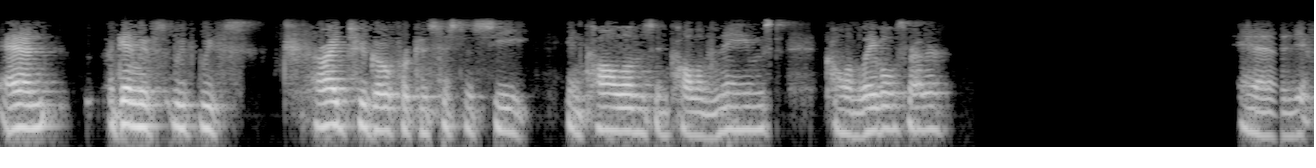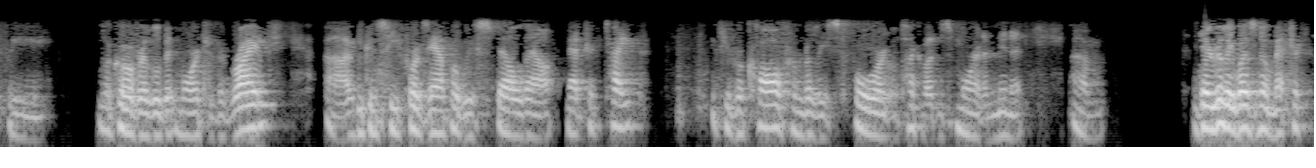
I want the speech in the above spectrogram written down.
And again, we've, we've, we've tried to go for consistency in columns, in column names, column labels rather. And if we look over a little bit more to the right, uh, you can see, for example, we've spelled out metric type. If you recall from release four, and we'll talk about this more in a minute, um, there really was no metric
